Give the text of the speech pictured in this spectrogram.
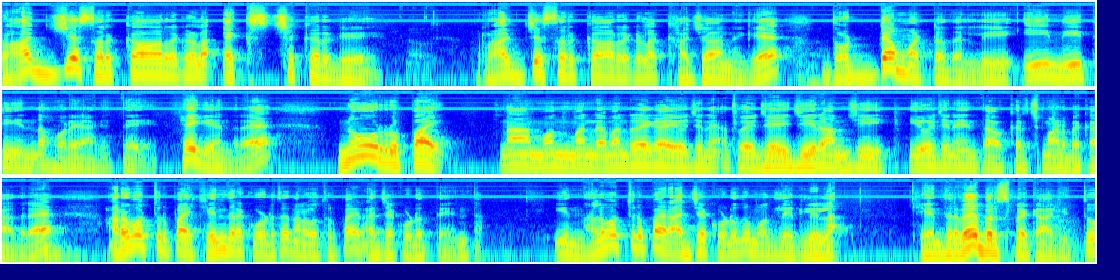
ರಾಜ್ಯ ಸರ್ಕಾರಗಳ ಎಕ್ಸ್ಚಕರ್ಗೆ ರಾಜ್ಯ ಸರ್ಕಾರಗಳ ಖಜಾನೆಗೆ ದೊಡ್ಡ ಮಟ್ಟದಲ್ಲಿ ಈ ನೀತಿಯಿಂದ ಹೊರೆಯಾಗುತ್ತೆ ಹೇಗೆ ಅಂದರೆ ನೂರು ರೂಪಾಯಿ ನಾನು ಮೊನ್ನೆ ಮನ್ ಮನ್ರೇಗಾ ಯೋಜನೆ ಅಥವಾ ಜೈ ಜಿ ರಾಮ್ ಜಿ ಯೋಜನೆ ಅಂತ ಖರ್ಚು ಮಾಡಬೇಕಾದ್ರೆ ಅರವತ್ತು ರೂಪಾಯಿ ಕೇಂದ್ರ ಕೊಡುತ್ತೆ ನಲವತ್ತು ರೂಪಾಯಿ ರಾಜ್ಯ ಕೊಡುತ್ತೆ ಅಂತ. ಈ ನಲವತ್ತು ರೂಪಾಯಿ ರಾಜ್ಯ ಕೊಡೋದು ಮೊದಲು ಇರಲಿಲ್ಲ. ಕೇಂದ್ರವೇ ಭರಿಸ್ಬೇಕಾಗಿತ್ತು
